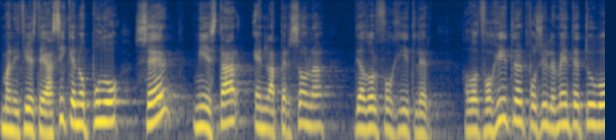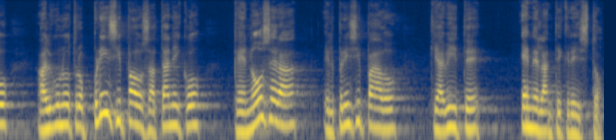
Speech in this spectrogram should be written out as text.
manifieste. Así que no pudo ser ni estar en la persona de Adolfo Hitler. Adolfo Hitler posiblemente tuvo algún otro principado satánico que no será el principado que habite en el anticristo.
